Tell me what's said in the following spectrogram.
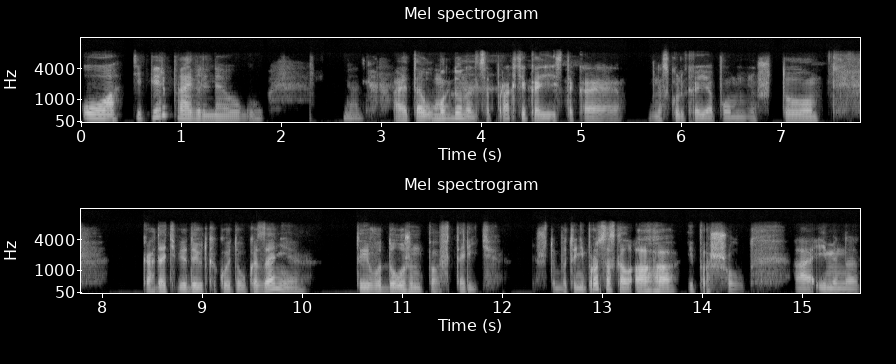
о, теперь правильное угу. Вот. А это у Макдональдса практика есть такая, насколько я помню, что когда тебе дают какое-то указание, ты его должен повторить чтобы ты не просто сказал «ага» и пошел, а именно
